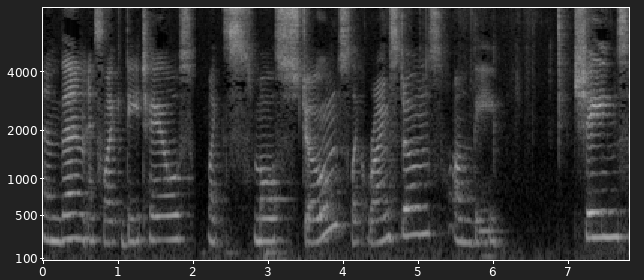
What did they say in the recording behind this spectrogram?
And then it's like details, like small stones, like rhinestones on the chains.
